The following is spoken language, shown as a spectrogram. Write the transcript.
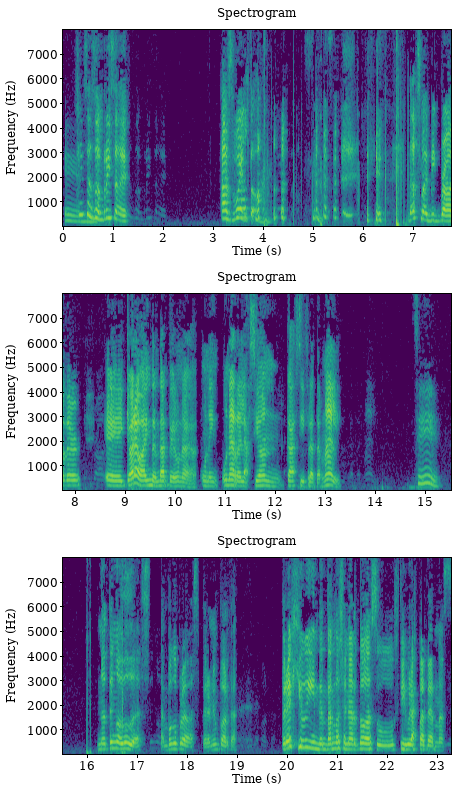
Eh, esa sonrisa de, has vuelto. sí, That's my big brother. Eh, que ahora va a intentar tener una, una, una relación casi fraternal. sí, No tengo dudas, tampoco pruebas, pero no importa. Pero es Hughie intentando llenar todas sus figuras paternas.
